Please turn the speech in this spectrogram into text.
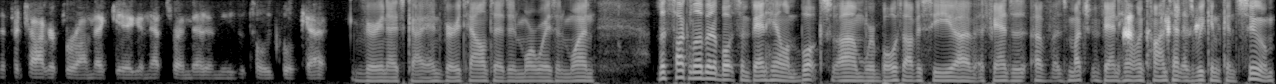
the photographer on that gig, and that's where I met him. He's a totally cool cat. Very nice guy and very talented in more ways than one. Let's talk a little bit about some Van Halen books. Um, we're both obviously uh, fans of, of, as much Van Halen content as we can consume.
